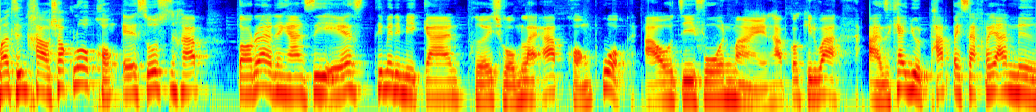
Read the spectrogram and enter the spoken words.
มาถึงข่าวช็อกโลกของ ASUS นะครับ ตอนแรกในงาน CES ที่ไม่ได้มีการเผยโฉมไลน์อัพของพวก LG Phone ใหม่นะครับ ก็คิดว่าอาจจะแค่หยุดพักไปสักระยะหนึ่ง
